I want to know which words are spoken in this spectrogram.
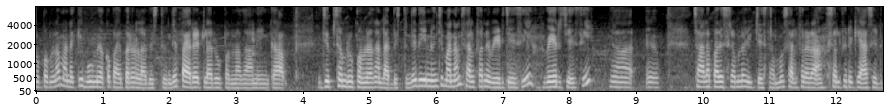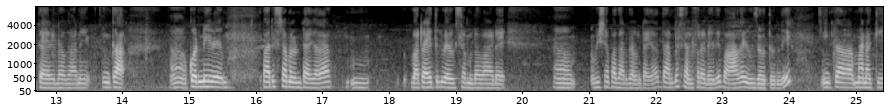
రూపంలో మనకి భూమి యొక్క పైపరం లభిస్తుంది. పైరెట్ల రూపంలో కానీ ఇంకా జిప్సం రూపంలో కానీ లభిస్తుంది. దీని నుంచి మనం సల్ఫర్ని వేడి చేసి వేరు చేసి చాలా పరిశ్రమలో యూజ్ చేస్తాము. సల్ఫర్ సల్ఫ్యూరిక్ యాసిడ్ తయారీలో కానీ ఇంకా కొన్ని పరిశ్రమలు ఉంటాయి కదా రైతులు వ్యవసాయంలో వాడే విష పదార్థాలు ఉంటాయి కదా దాంట్లో సల్ఫర్ అనేది బాగా యూజ్ అవుతుంది. ఇంకా మనకి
